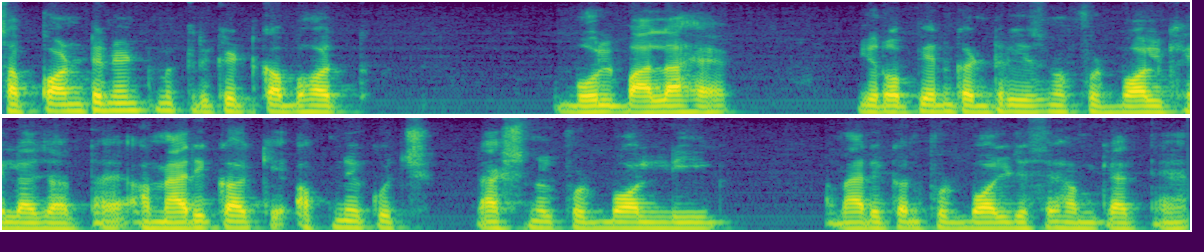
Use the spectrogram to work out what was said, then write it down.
सब कॉन्टिनेंट में क्रिकेट का बहुत बोलबाला है। यूरोपियन कंट्रीज़ में फ़ुटबॉल खेला जाता है। अमेरिका के अपने कुछ national football league American football जिसे हम कहते हैं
